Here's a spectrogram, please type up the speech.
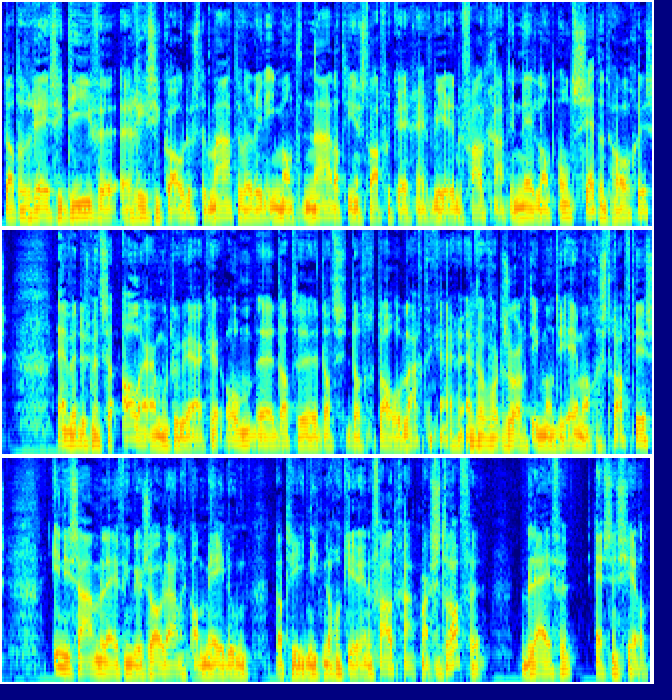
dat het recidieve uh, risico, dus de mate waarin iemand nadat hij een straf gekregen heeft... weer in de fout gaat in Nederland ontzettend hoog is. En we dus met z'n allen er moeten werken om dat, dat, dat getal op laag te krijgen. En ervoor te zorgen dat iemand die eenmaal gestraft is... in die samenleving weer zodanig kan meedoen... dat hij niet nog een keer in de fout gaat. Maar straffen blijven essentieel.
